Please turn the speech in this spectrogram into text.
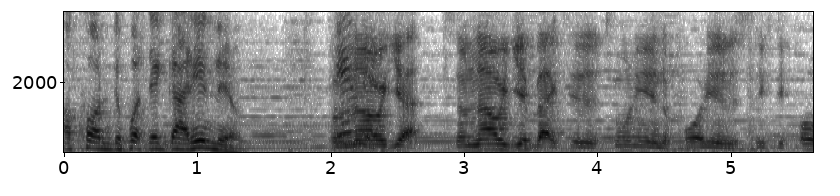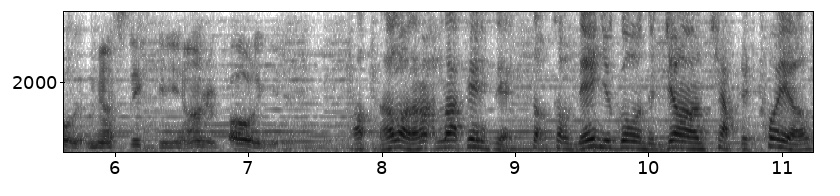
according to what they got in them. So now we got, so now we get back to the 20 and the 40 and the 60 fold, I mean, 60, 100 fold again. Oh, hold on, I'm not finished yet. So, so then you go into John chapter 12.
